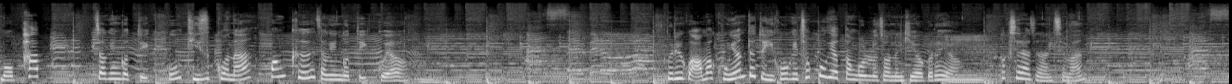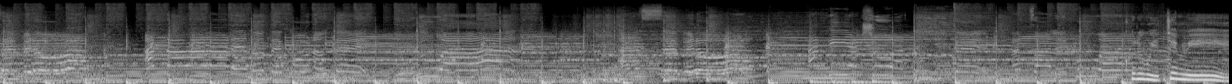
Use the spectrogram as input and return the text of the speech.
뭐 팝적인 것도 있고 디스코나 펑크적인 것도 있고요. 음. 그리고 아마 공연 때도 이 곡이 첫 곡이었던 걸로 저는 기억을 해요. 음. 확실하진 않지만. 그리고 이 팀이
